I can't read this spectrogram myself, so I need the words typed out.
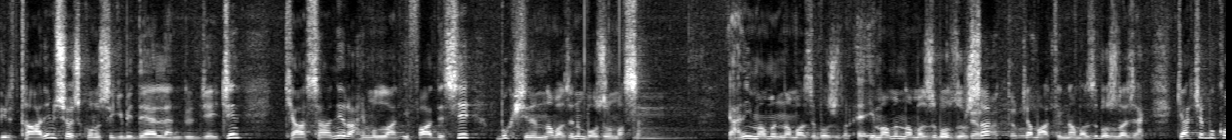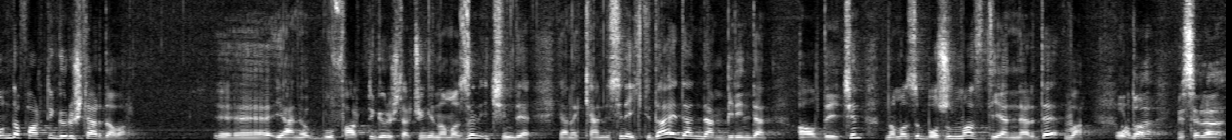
bir talim söz konusu gibi değerlendirileceği için Kasani Rahimullah'ın ifadesi bu kişinin namazının bozulması. Yani imamın namazı bozulur. E, imamın namazı bozulursa cemaatin namazı bozulacak. Gerçi bu konuda farklı görüşler de var. Ee, yani bu farklı görüşler. Çünkü namazın içinde yani kendisine iktida edenden birinden aldığı için namazı bozulmaz diyenler de var. Orada Ama mesela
